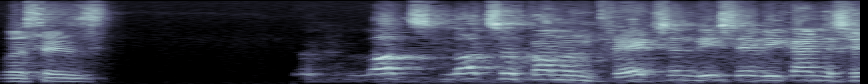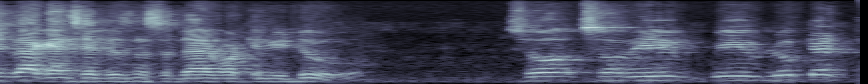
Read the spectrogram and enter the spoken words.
versus lots lots of common threats, and we say we can't just sit back and say business is bad. What can we do? So so we we've looked at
